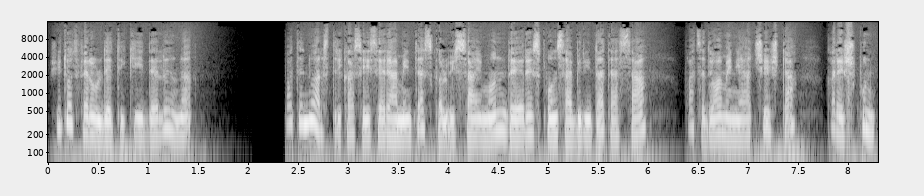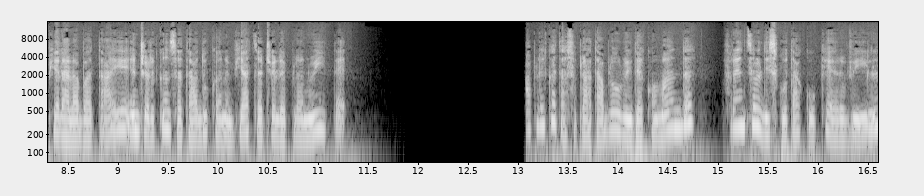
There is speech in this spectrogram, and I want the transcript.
și tot felul de tichii de lână. Poate nu ar strica să-i se reamintească lui Simon de responsabilitatea sa față de oamenii aceștia care își pun pielea la bătaie încercând să traducă în viață cele plănuite. A plecat asupra tabloului de comandă, Frenzel discuta cu Kerville,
